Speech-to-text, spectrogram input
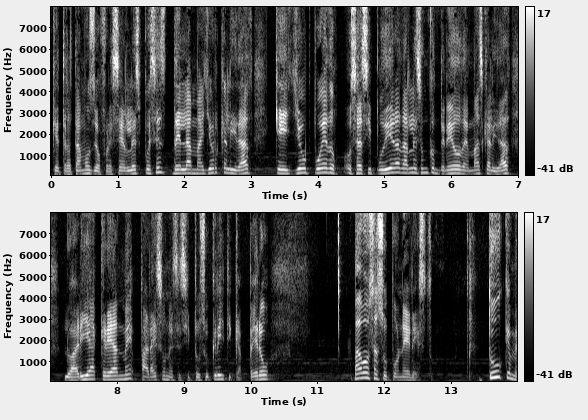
que tratamos de ofrecerles pues es de la mayor calidad que yo puedo. O sea, si pudiera darles un contenido de más calidad, lo haría, créanme, para eso necesito su crítica, pero vamos a suponer esto tú que me,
